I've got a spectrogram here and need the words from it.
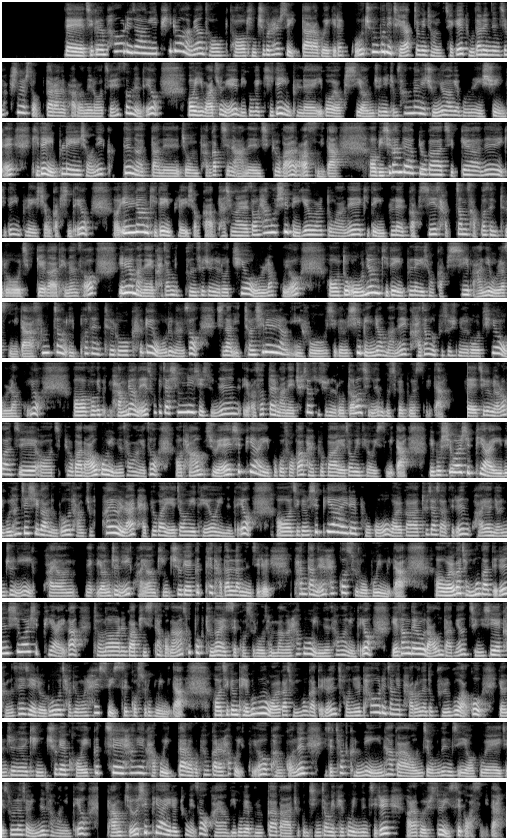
네, 지금 파월 의장이 필요하면 더욱 더 긴축을 할 수 있다라고 얘기를 했고, 충분히 제약적인 정책에 도달했는지 확신할 수 없다라는 발언을 어제 했었는데요. 어, 이 와중에 미국의 기대 인플레, 이거 역시 연준이 좀 상당히 중요하게 보는 이슈인데, 기대 인플레이션이 급등했다는 좀 반갑지는 않은 지표가 나왔습니다. 어, 미시간 대학교가 집계하는 이 기대 인플레이션 값인데요. 어, 1년 기대 인플레이션 값, 다시 말해서 향후 12개월 동안의 기대 인플레 값이 4.4%로 집계가 되면서 1년 만에 가장 높은 수준으로 튀어 올랐고요. 어, 또 5년 기대 인플레이션 값이 많이 올랐습니다. 3.2%로 크게 오르면서 지난 2011년 이후 지금 12년 만에 가장 높은 수준으로 튀어 올랐고요. 어, 거기 반면에 소비자 심리 지수는 6달 만에 최저 수준으로 떨어지는 모습을 보였습니다. 네, 지금 여러 가지 어, 지표가 나오고 있는 상황에서 어, 다음 주에 CPI 보고서가 발표가 예정이 되어 있습니다. 미국 10월 CPI, 미국 현지 시간으로 다음 주 화요일 날 발표가 예정이 되어 있는데요. 어, 지금 CPI를 보고 월가 투자자들은 과연 연준이 과연 네, 연준이 과연 긴축의 끝에 다달랐는지를 판단을 할 것으로 보입니다. 어, 월가 전문가들은 10월 CPI가 전월과 비슷하거나 소폭 둔화했을 것으로 전망을 하고 있는 상황인데요. 예상대로 나올 나온다면 증시의 강세 재료로 작용을 할 수 있을 것으로 보입니다. 어, 지금 대부분 월가 전문가들은 전일 파월 의장의 발언에도 불구하고 연준은 긴축의 거의 끝을 향해 가고 있다라고 평가를 하고 있고요. 관건은 이제 첫 금리 인하가 언제 오는지 여부에 이제 쏠려져 있는 상황인데요. 다음 주 CPI를 통해서 과연 미국의 물가가 조금 진정이 되고 있는지를 알아볼 수 있을 것 같습니다.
